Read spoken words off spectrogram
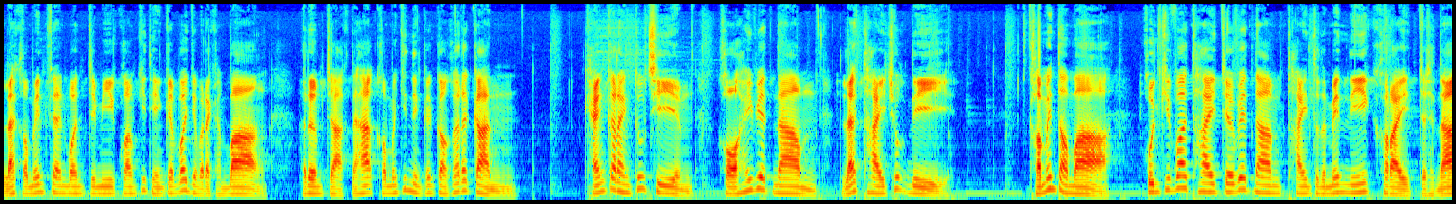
และคอมเมนต์แฟนบอลจะมีความคิดเห็นกันว่าอย่างไรกันบ้าง เริ่มจากนะฮะคอมเมนต์ที่หนึ่งกันก่อนก็แล้วกัน แข็งแกร่งทุกทีม ขอให้เวียดนาม และไทยโชคดีคอมเมนต์ต่อมา คุณคิดว่าไทยเจอเวียดนามไทยทัวร์นาเมนต์นี้ใครจะชนะ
